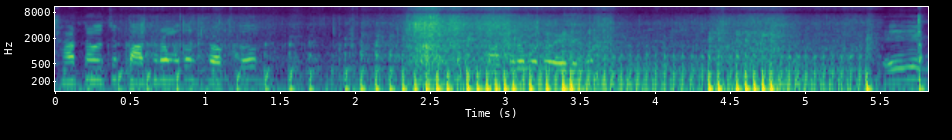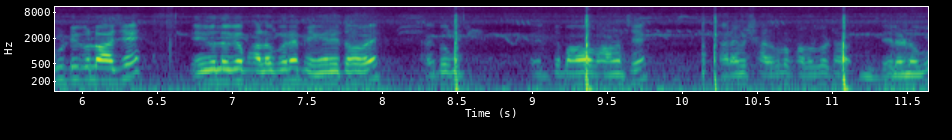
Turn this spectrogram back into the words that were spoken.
সারটা হচ্ছে পাথরের মতো শক্ত। পাথরের মতো এই যে গুটিগুলো আছে এইগুলোকে ভালো করে ভেঙে নিতে হবে। একদম বাবা ভাঙছে। আর আমি সারগুলো ভালো করে ঢেলে নেব।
